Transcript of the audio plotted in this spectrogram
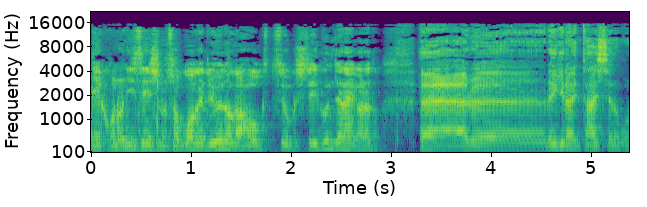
えー、この2選手の底上げというのが強くしていくんじゃないかなと。えー、レギュラーに対してのこ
